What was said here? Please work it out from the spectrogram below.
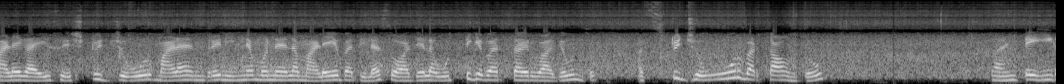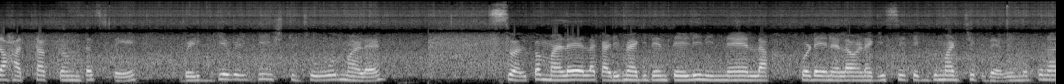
ಮಳೆ ಗೈಸ್ ಎಷ್ಟು ಜೋರು ಮಳೆ ಅಂದರೆ ನಿನ್ನೆ ಮೊನ್ನೆ ಎಲ್ಲ ಮಳೆ ಬರ್ತಿಲ್ಲ ಸೊ ಅದೆಲ್ಲ ಒಟ್ಟಿಗೆ ಬರ್ತಾ ಇರುವ ಹಾಗೆ ಉಂಟು. ಅಷ್ಟು ಜೋರು ಬರ್ತಾ ಉಂಟು. ಗಂಟೆ ಈಗ ಹತ್ತಾಗ್ತಾ ಉಂಟಷ್ಟೇ. ಬೆಳಿಗ್ಗೆ ಬೆಳಿಗ್ಗೆ ಇಷ್ಟು ಜೋರು ಮಳೆ. ಸ್ವಲ್ಪ ಮಳೆ ಎಲ್ಲ ಕಡಿಮೆ ಆಗಿದೆ ಅಂತೇಳಿ ನಿನ್ನೆ ಎಲ್ಲ ಕೊಡೆಯನ್ನೆಲ್ಲ ಒಣಗಿಸಿ ತೆಗೆದು ಮಡ್ಚಿಟ್ಟಿದ್ದೇವೆ. ಇನ್ನು ಪುನಃ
